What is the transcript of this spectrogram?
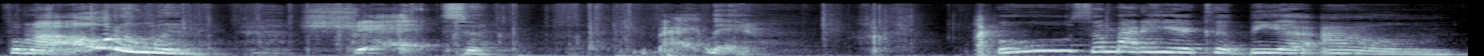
For my older women. Shit. Baby. Ooh, somebody here could be a, um,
